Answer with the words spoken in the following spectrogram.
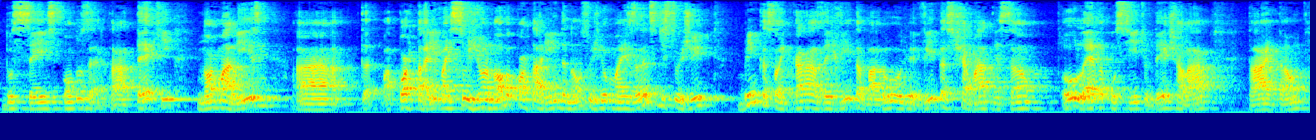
do 6.0, tá? Até que normalize a, a portaria, vai surgir uma nova portaria, ainda não surgiu, mas antes de surgir, brinca só em casa, evita barulho, evita chamar atenção, ou leva para o sítio, deixa lá, tá? Então,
